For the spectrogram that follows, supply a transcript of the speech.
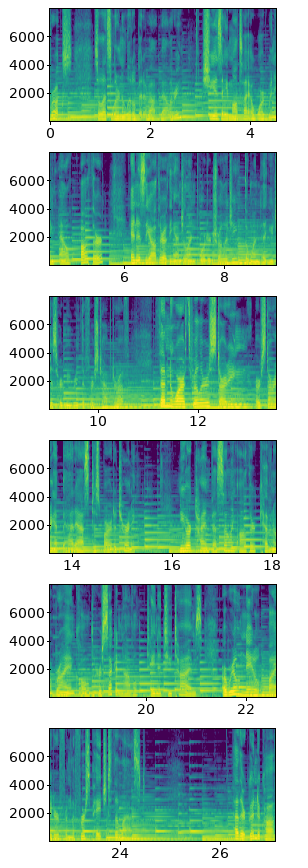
Brooks. So let's learn a little bit about Valerie. She is a multi award winning author and is the author of the Angeline Porter trilogy, the one that you just heard me read the first chapter of. Femme noir thrillers starting or starring a badass disbarred attorney. New York Times bestselling author Kevin O'Brien called her second novel, Tainted Two Times, a real nail biter from the first page to the last. Heather Gudenkauf,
